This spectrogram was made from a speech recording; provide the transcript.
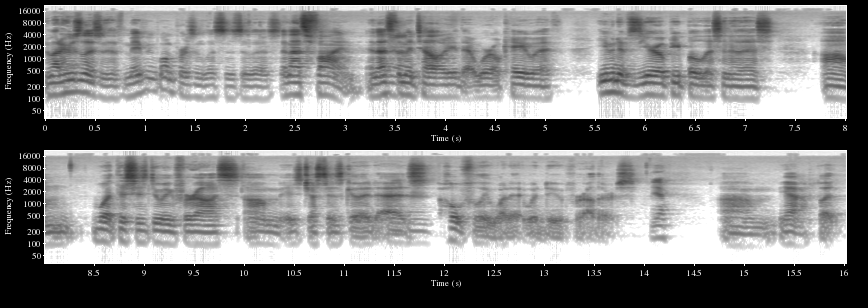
no matter who's listening, if maybe one person listens to this, and that's fine, and that's yeah. the mentality that we're okay with. Even if zero people listen to this, um, what this is doing for us um, is just as good as mm-hmm. hopefully what it would do for others. Yeah. Um, yeah, but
